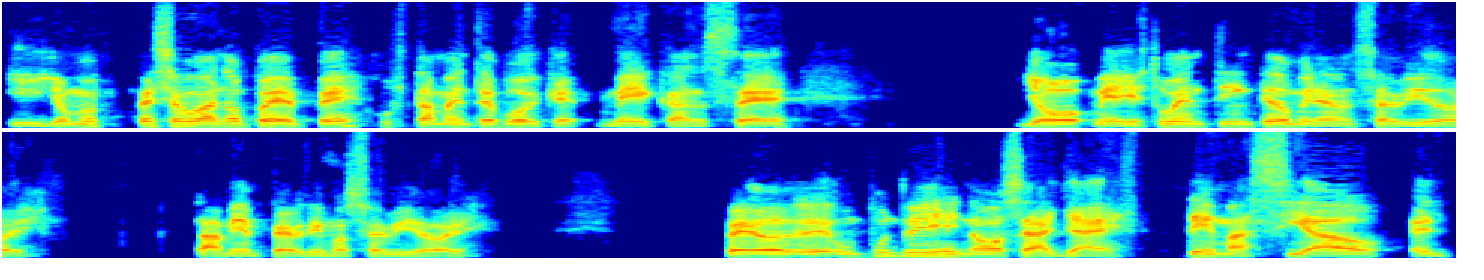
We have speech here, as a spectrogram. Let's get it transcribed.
y yo me empecé jugando PvP justamente porque me cansé. Yo, mira, yo estuve en Team que dominaron servidores. También perdimos servidores. Pero de un punto dije, no, o sea, ya es demasiado el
